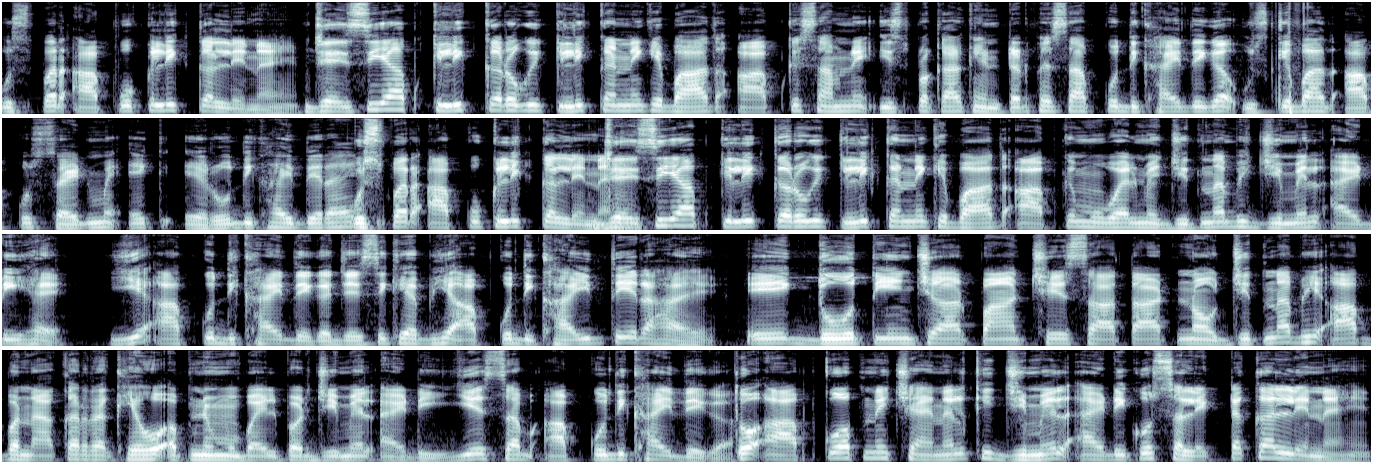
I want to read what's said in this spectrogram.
उस पर आपको क्लिक कर लेना है। जैसे ही आप क्लिक करोगे क्लिक करने के बाद आपके सामने इस प्रकार का इंटरफेस आपको दिखाई देगा। उसके बाद आपको साइड में एक एरो दिखाई दे रहा है। उस पर आपको क्लिक कर लेना है। जैसे ही आप क्लिक करोगे क्लिक करने के बाद आपके मोबाइल में जितना भी जीमेल आईडी है ये आपको दिखाई देगा, जैसे कि अभी आपको दिखाई दे रहा है। एक, दो, तीन, चार, पाँच छः सात, आठ, नौ, जितना भी आप बनाकर रखे हो अपने मोबाइल पर जीमेल आईडी ये सब आपको दिखाई देगा। तो आपको अपने चैनल की जीमेल आईडी को सेलेक्ट कर लेना है।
